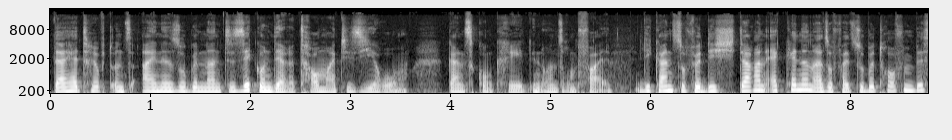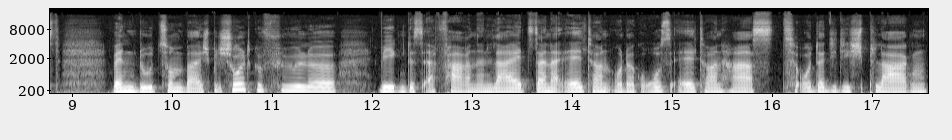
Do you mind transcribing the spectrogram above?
Daher trifft uns eine sogenannte sekundäre Traumatisierung ganz konkret in unserem Fall. Die kannst du für dich daran erkennen, also falls du betroffen bist, wenn du zum Beispiel Schuldgefühle wegen des erfahrenen Leids deiner Eltern oder Großeltern hast oder die dich plagen.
